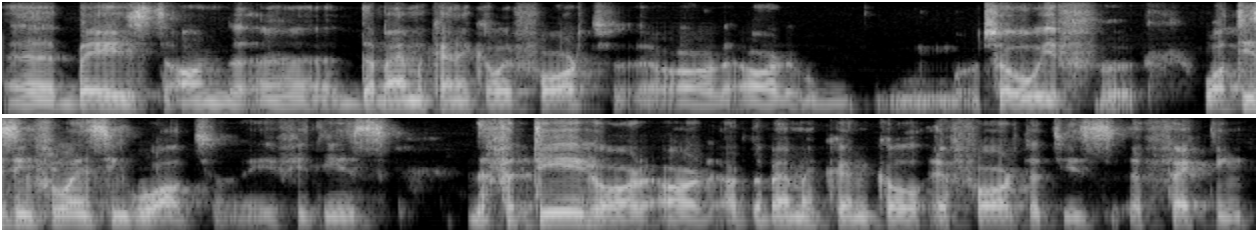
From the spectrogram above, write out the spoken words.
uh, based on the, uh, the, biomechanical effort or, or so if uh, what is influencing what if it is the fatigue or, or, or, the biomechanical effort that is affecting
